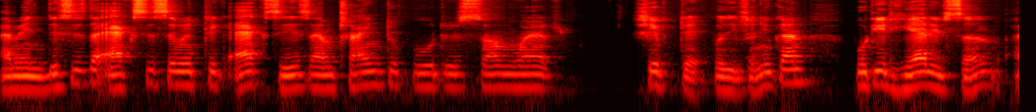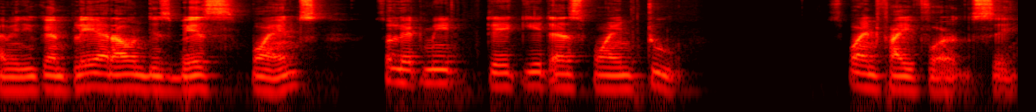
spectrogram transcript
I mean this is the axis symmetric axis. I'm trying to put it somewhere shifted position. You can put it here itself. I mean you can play around these base points. So let me take it as point 2 it's 0.5 for say.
